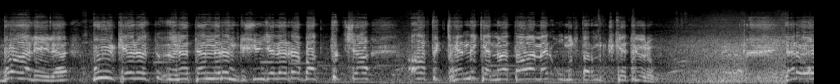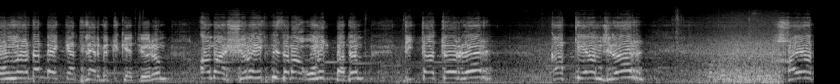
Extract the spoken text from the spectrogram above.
bu haliyle bu ülke yönet- yönetenlerin düşüncelerine baktıkça artık kendi kendime tamamen umutlarımı tüketiyorum. Onlardan beklentilerimi tüketiyorum. Ama şunu hiçbir zaman unutmadım. Diktatörler, katliamcılar, hayat,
